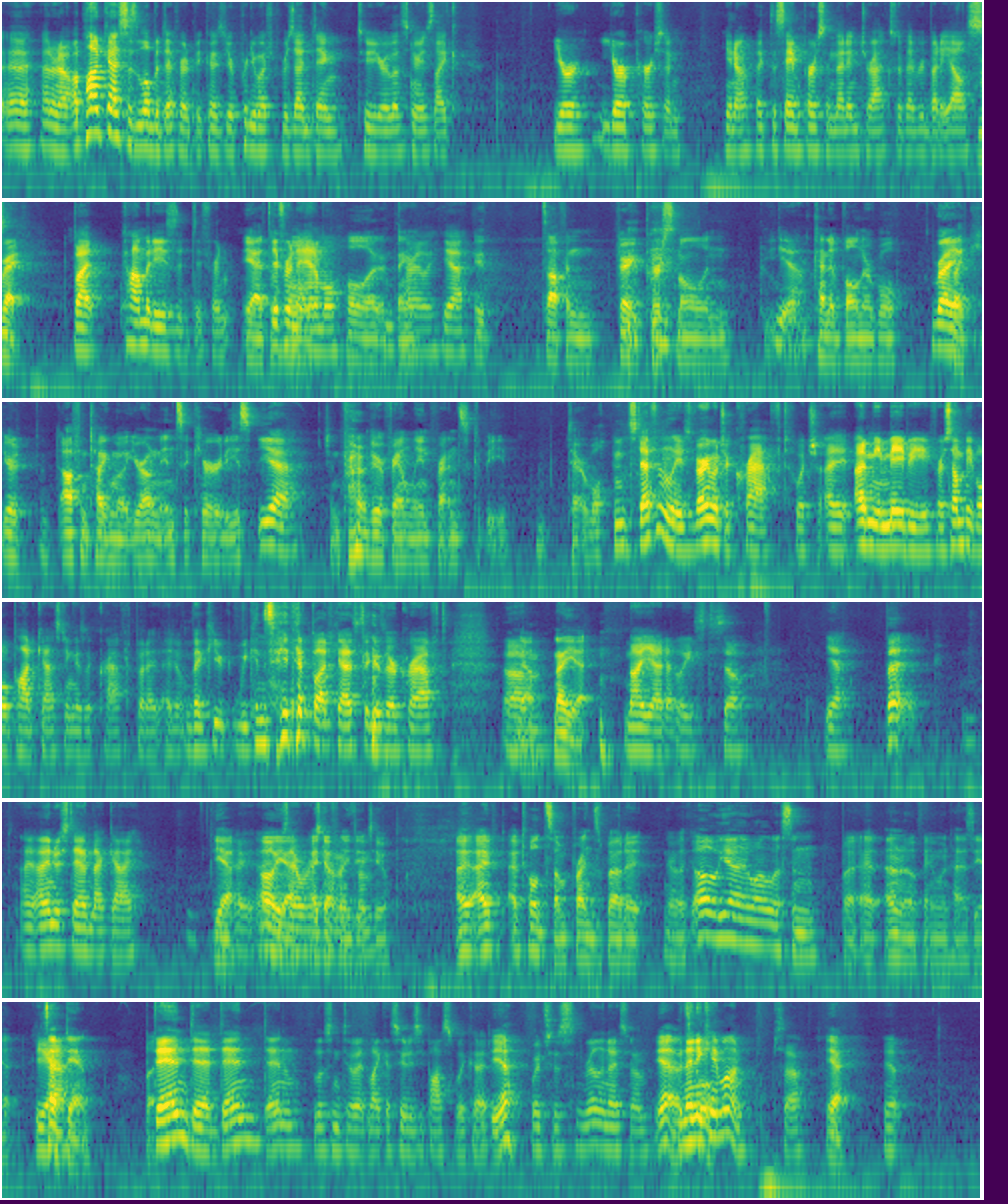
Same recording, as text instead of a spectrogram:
uh, I don't know. A podcast is a little bit different because you're pretty much presenting to your listeners like your your person, you know, like the same person that interacts with everybody else. Right. But comedy is a different Yeah. It's a different whole- animal Whole other thing. entirely. Yeah. It's often very personal and Yeah. kind of vulnerable. Right. Like you're often talking about your own insecurities, yeah. which in front of your family and friends could be terrible. And it's definitely it's very much a craft, which I I mean maybe for some people podcasting is a craft, but I, I don't think you we can say that podcasting is our craft. Um, no, not yet. Not yet, at least. So, yeah, but I, I understand that guy. Yeah. I- I oh yeah, I definitely do from. too. I I've, I've told some friends about it. They're like, oh yeah, I want to listen, but I, I don't know if anyone has yet, Yeah. except Dan. But- Dan did. Dan Dan listened to it like as soon as he possibly could, Yeah. which is really nice of him. Yeah. and then cool. he came on, so Yeah. Yeah.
